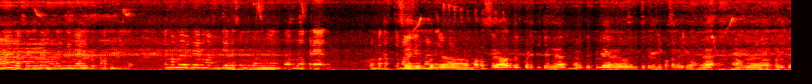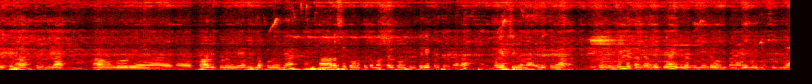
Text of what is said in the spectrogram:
மனநல சரியில்லை. என்னால் எங்கேயும் வேலைக்கு போய் பார்க்க முடியல. எங்கள் அம்மா வீட்டில் எதுவும் வசதி எல்லாம் பணமும் எனக்கு அவ்வளோ கிடையாது. ரொம்ப கஷ்டமான கொஞ்சம் மனசை ஆறுதல் படிக்கிக்கங்க அடுத்த பிள்ளைகளுக்கு ரெண்டு பசங்க இருக்கிறாங்க. அவங்கள படிக்க வைக்கணும். சரிங்களா? உங்களுடைய அந்த பாதிப்புகளையும் இழப்புகளையும் நான் அரசு கவனத்துக்கு மக்கள் கவனத்துக்கு தெரியப்படுத்துறதுக்கான முயற்சிகளை நான் எடுக்கிறேன். கொஞ்சம் நீங்கள் தன்னம்பிக்கையாக இதுலேருந்து மீண்டு வரதுக்கான வழிமுறைகள் செய்யுங்க.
